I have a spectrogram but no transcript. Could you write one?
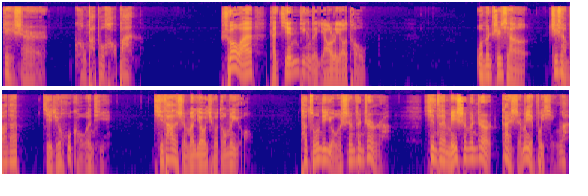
这事儿恐怕不好办呢。说完，他坚定的摇了摇头。我们只想只想帮他解决户口问题，其他的什么要求都没有。他总得有个身份证啊！现在没身份证，干什么也不行啊。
